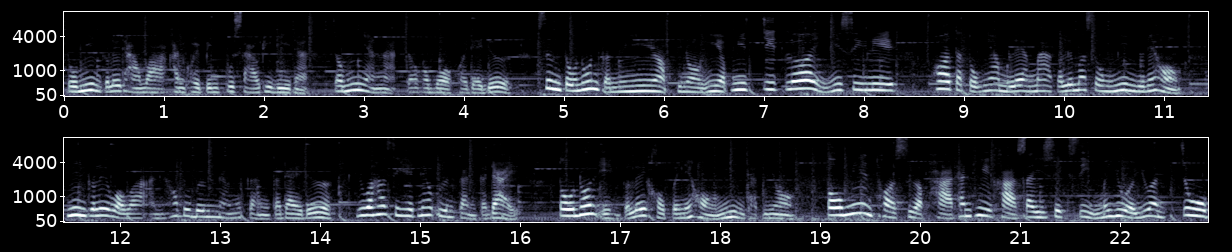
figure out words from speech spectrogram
โตมีนก็เลยถามว่าคันข่อยเป็นผู้สาวที่ดีน่ะเจ้ามีหยังอะเจ้าก็บอกข่อยไดเด้อซึ่งโตนุ่นก็เงียบพี่น้องเงียบมีจิตเลยมีซีรีส์ พ่อตะตกยามมือแรงมากก็เลยมาส่งมีนอยู่ในห้องมีนก็เลยบอกว่าอันเฮาไปเบิ่งหนังกันก็ได้เด้อหรือว่าเฮาสิเฮ็ดแนวอื่นกันก็ได้โตโน่นเองก็เลยเข้าไปในห้องมีนค่ะพี่น้องโตมีนถอดเสื้อผ้าทันทีค่ะใส่เซ็กซี่มายั่วยวนจูบ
